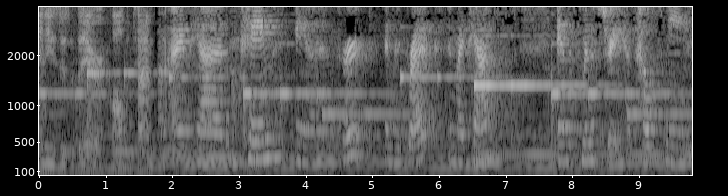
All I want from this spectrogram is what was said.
and he's just there all the time. I've had pain and hurt and regret in my past, and this ministry has helped me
